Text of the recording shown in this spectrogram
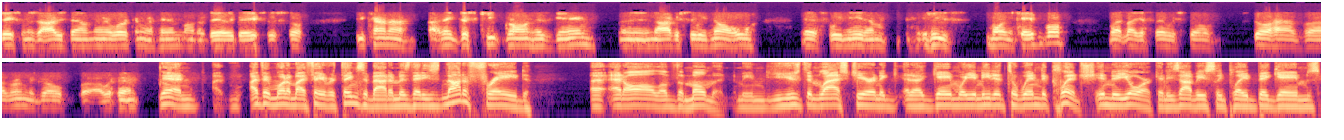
Jason Muzzatti's down there working with him on a daily basis. So you kind of I think just keep growing his game. And obviously we know if we need him, he's more than capable. But like I said, we still still have uh, room to grow uh, with him. And I- I think one of my favorite things about him is that he's not afraid uh, at all of the moment. I mean, you used him last year in a, in a game where you needed to win to clinch in New York, and he's obviously played big games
